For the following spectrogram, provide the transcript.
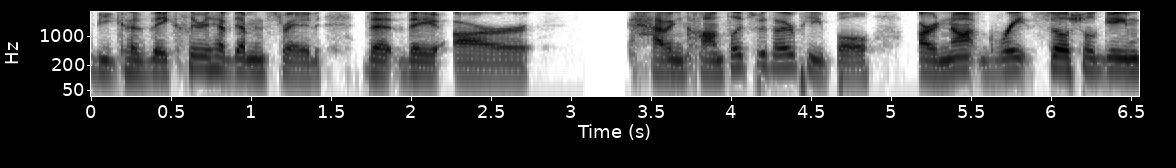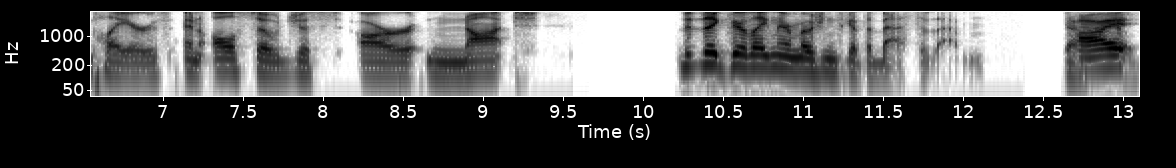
because they clearly have demonstrated that they are having conflicts with other people, are not great social game players, and also just are not like they're letting their emotions get the best of them. Yeah. I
